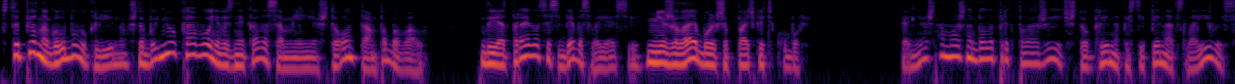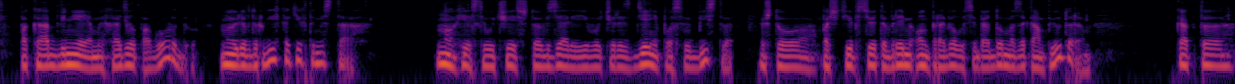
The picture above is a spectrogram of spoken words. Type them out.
ступил на голубую глину, чтобы ни у кого не возникало сомнения, что он там побывал. Да и отправился себе во свояси, не желая больше пачкать обувь. Конечно, можно было предположить, что глина постепенно отслоилась, пока обвиняемый ходил по городу, ну или в других каких-то местах. Но если учесть, что взяли его через день после убийства, и что почти все это время он провел у себя дома за компьютером, как-то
